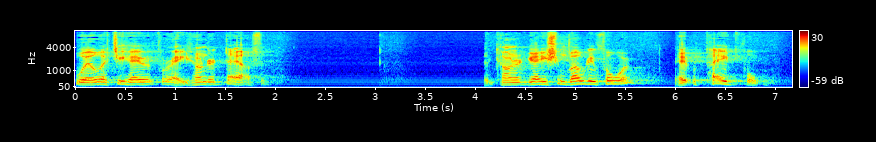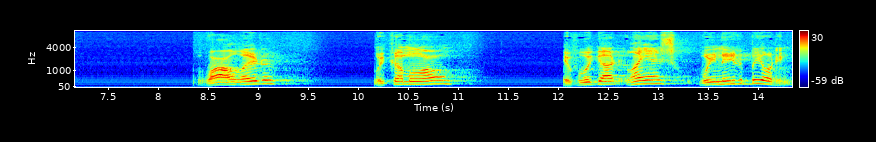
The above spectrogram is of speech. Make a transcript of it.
we'll let you have it for 800000 The congregation voted for it. It was paid for. A while later, we come along, if we got lands, we need a building.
